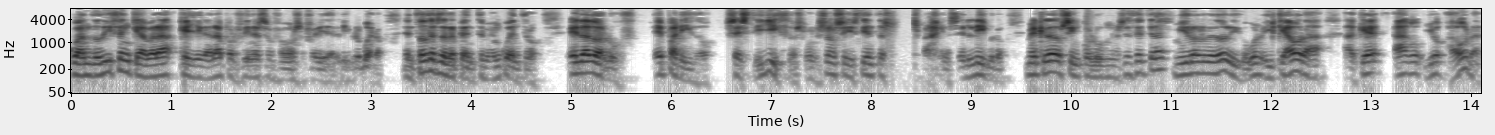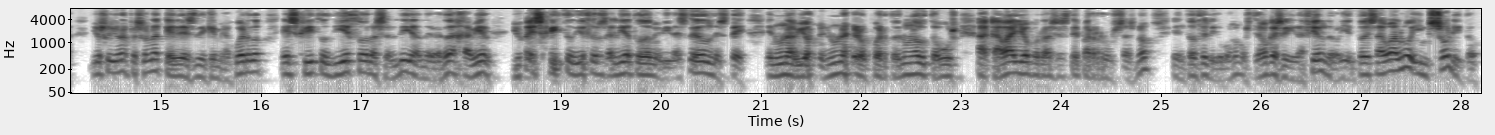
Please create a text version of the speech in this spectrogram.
cuando dicen que habrá, que llegará por fin esa famosa feria del libro. Bueno, entonces de repente me encuentro, he dado a luz, he parido sestillizos, porque son 600 páginas el libro, me he quedado sin columnas, etcétera, miro alrededor y digo, bueno, ¿y qué ahora? ¿A qué hago yo ahora? Yo soy una persona que desde que me acuerdo he escrito 10 horas al día, de verdad, Javier, yo he escrito 10 horas al día toda mi vida, esté donde esté, en un avión, en un aeropuerto, en un autobús, a caballo por las estepas rusas, ¿no? Entonces digo, bueno, pues tengo que seguir haciéndolo. Y entonces hago algo insólito.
